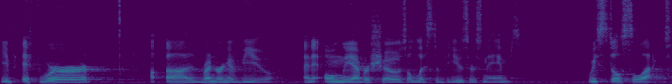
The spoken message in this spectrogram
If, if we're uh, rendering a view and it only ever shows a list of the user's names, we still select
